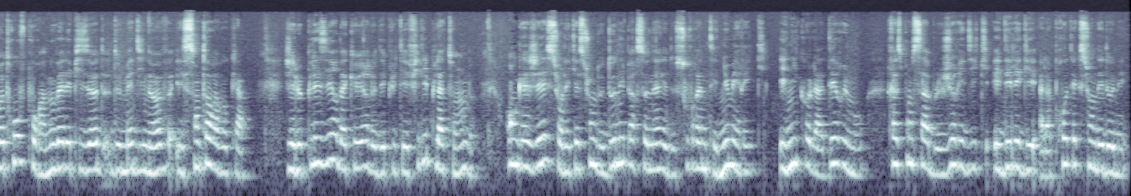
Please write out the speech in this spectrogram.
retrouve pour un nouvel épisode de Medinov et Centaure Avocat. J'ai le plaisir d'accueillir le député Philippe Latombe, engagé sur les questions de données personnelles et de souveraineté numérique, et Nicolas Desrumeaux, responsable juridique et délégué à la protection des données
